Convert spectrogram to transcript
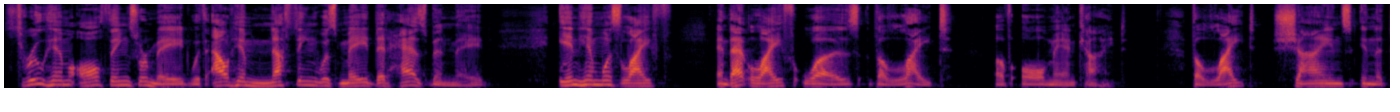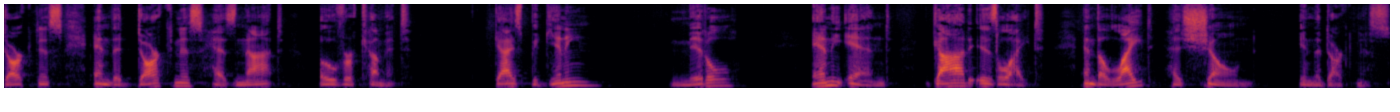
Through Him all things were made. Without Him nothing was made that has been made. In Him was life, and that life was the light of all mankind. The light shines in the darkness, and the darkness has not overcome it. Guys, beginning, middle, and the end, God is light, and the light has shone in the darkness.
